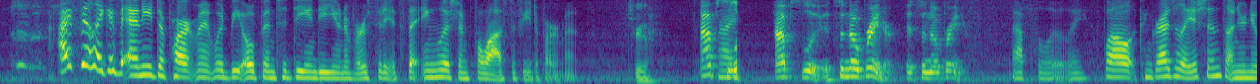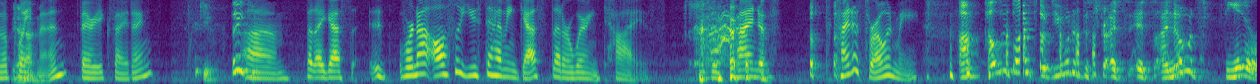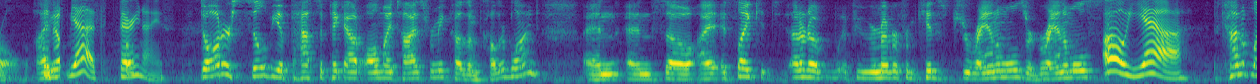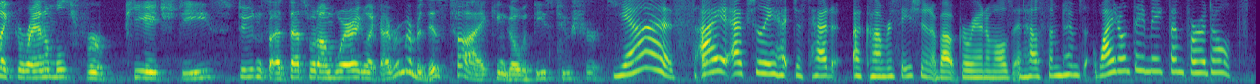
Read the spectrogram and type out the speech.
I feel like if any department would be open to D&D University, it's the English and Philosophy department. True. Absolutely, absolutely. It's a no-brainer. It's a no-brainer. Absolutely. Well, congratulations on your new appointment. Very exciting. Thank you. Thank you. Um, but I guess it, we're not also used to having guests that are wearing ties. It's kind of it's kind of throwing me. I'm colorblind, so do you want to describe? It's, it's. I know it's floral. I know. Yeah, it's very nice. Daughter Sylvia has to pick out all my ties for me because I'm colorblind, and and so I. It's like I don't know if you remember from kids Geranimals or Granimals. Oh yeah. It's kind of like Garanimals for PhD students. That's that's what I'm wearing. Like I remember this tie can go with these two shirts. Yes, oh. I actually had just had a conversation about Garanimals and how sometimes why don't they make them for adults?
